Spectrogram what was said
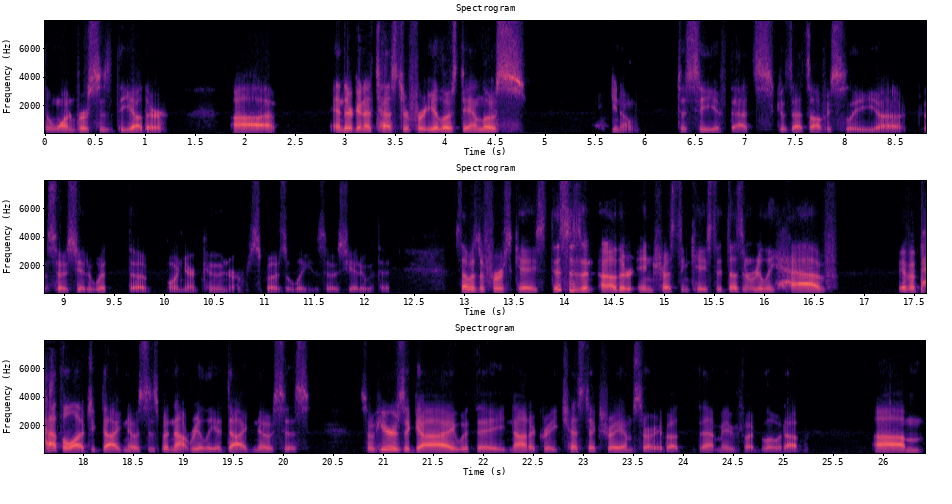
the one versus the other. Uh, and they're going to test her for Ehlers Danlos, you know, to see if that's because that's obviously uh, associated with the Mounier-Kuhn or supposedly associated with it. So that was the first case. This is another interesting case that doesn't really have, we have a pathologic diagnosis, but not really a diagnosis. So here's a guy with a not a great chest x-ray. I'm sorry about that. Maybe if I blow it up. Um,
